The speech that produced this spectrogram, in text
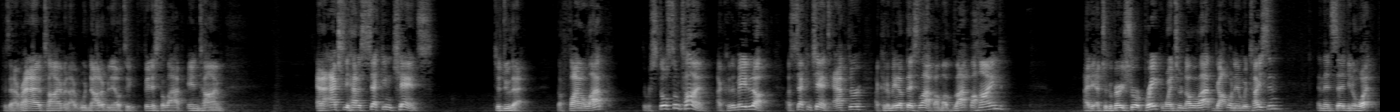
Because then I ran out of time and I would not have been able to finish the lap in time. And I actually had a second chance to do that. The final lap, there was still some time. I could have made it up. A second chance after, I could have made up this lap. I'm a lap behind. I, I took a very short break, went to another lap, got one in with Tyson, and then said, you know what?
